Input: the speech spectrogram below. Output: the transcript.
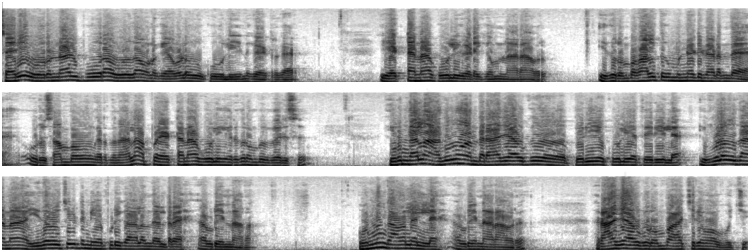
சரி ஒரு நாள் பூரா உழுதான் உனக்கு எவ்வளவு கூலின்னு கேட்டிருக்கார். எட்டனா கூலி கிடைக்கும்னாரா அவர். இது ரொம்ப காலத்துக்கு முன்னாடி நடந்த ஒரு சம்பவங்கிறதுனால அப்போ எட்டனா கூலிங்கிறது ரொம்ப பெருசு. இருந்தாலும் அதுவும் அந்த ராஜாவுக்கு பெரிய கூலியாக தெரியல. இவ்வளவு தானா இதை வச்சுக்கிட்டு நீ எப்படி காலம் தள்ளுற? அப்படின்னாராம். ஒன்றும் கவலை இல்லை அப்படின்னாராம் அவர். ராஜாவுக்கு ரொம்ப ஆச்சரியமா போச்சு.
